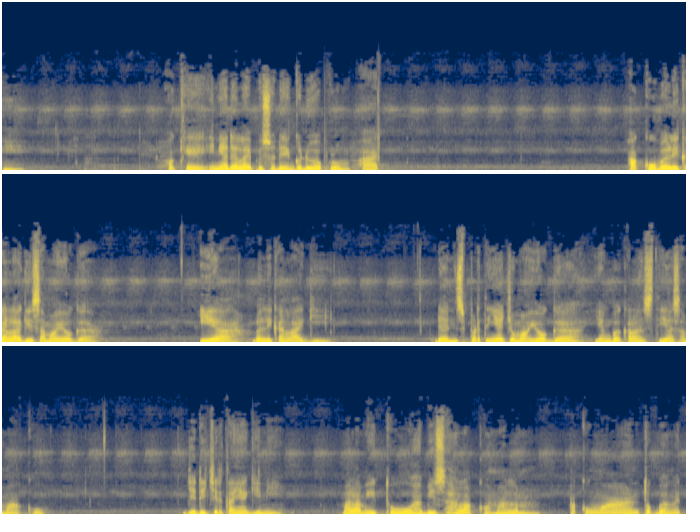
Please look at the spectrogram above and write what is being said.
Oke, ini adalah episode yang ke-24 Aku balikan lagi sama yoga. Iya, balikan lagi. Dan sepertinya cuma yoga yang bakalan setia sama aku. Jadi ceritanya gini. Malam itu habis halakoh malam, aku ngantuk banget.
